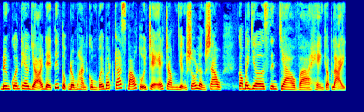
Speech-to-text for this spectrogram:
Đừng quên theo dõi để tiếp tục đồng hành cùng với podcast Báo Tuổi Trẻ trong những số lần sau. Còn bây giờ, xin chào và hẹn gặp lại.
